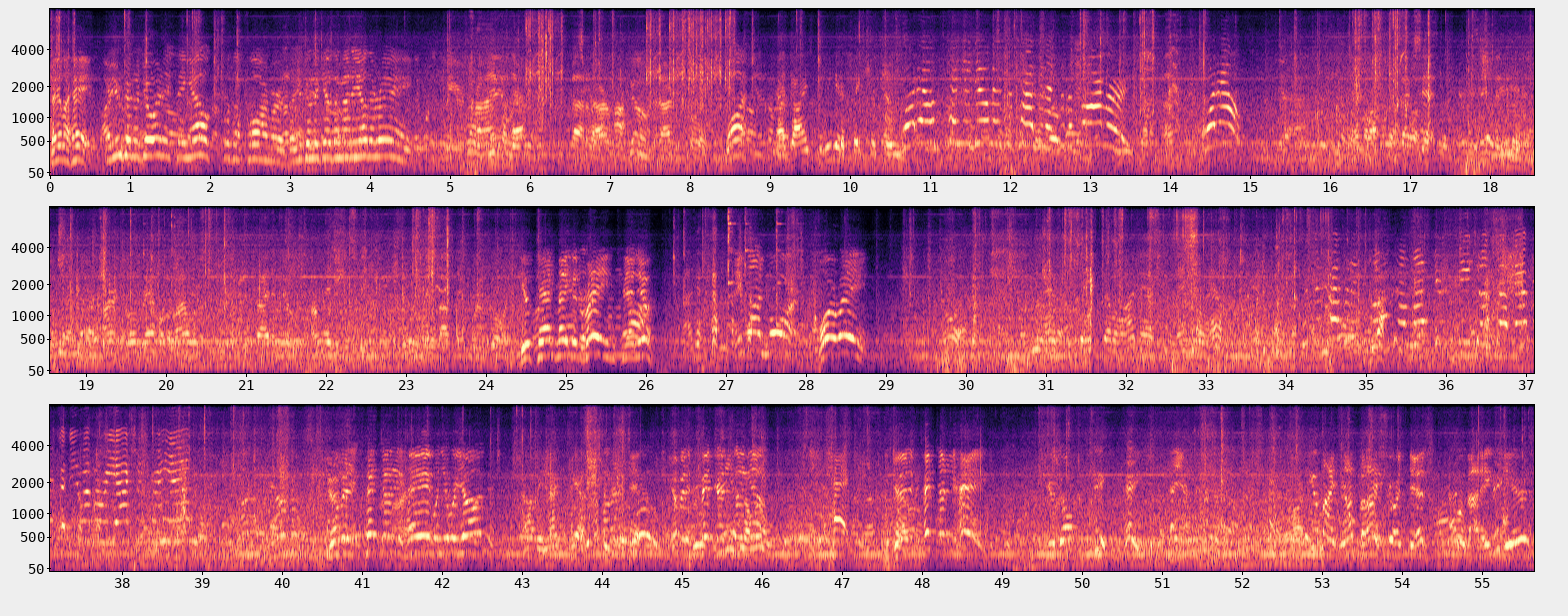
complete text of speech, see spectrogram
Baila, hey, are you going to do anything else for the farmers? Are you going to give them any other aid? We are trying with everything got at our, our disposal. What? guys, can we get a picture, please? What else can you do, Mr. President, for the farmers? What else? As I said, everything that our farm program will allow us to do, we're going to try to do. Or maybe you can speak a little bit about that where I'm going. You can't make it rain, can you? They want more. More rain. Mr. President, Botha loved your speech on South Africa. Do you have a reaction for him? You ever picked any hay when you were young? You ever picked anything else? You ever picked any hay? You don't see. Hey, You might not, but I sure did for about eight years.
